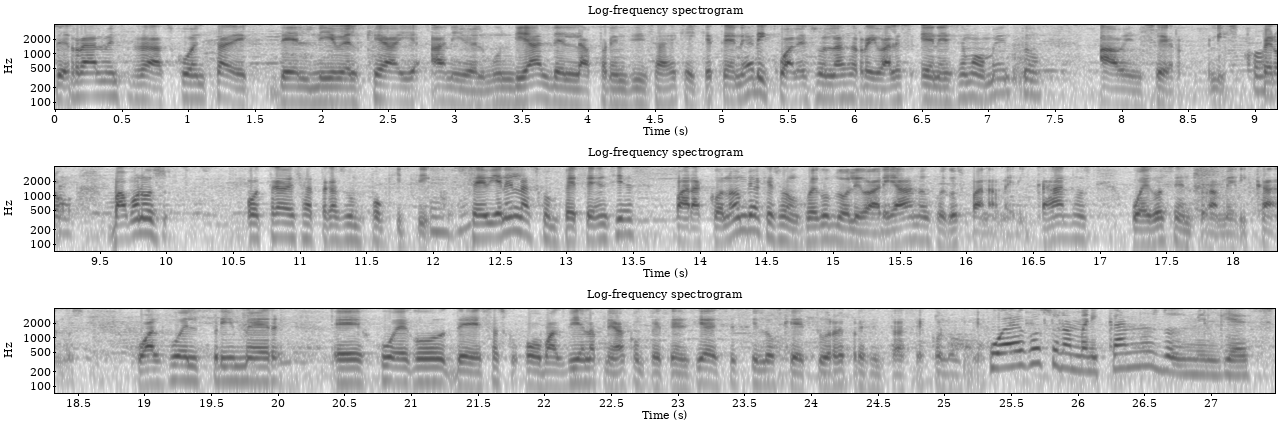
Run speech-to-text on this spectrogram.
realmente te das cuenta del nivel que hay a nivel mundial, del aprendizaje que hay que tener y cuáles son las rivales en ese momento a vencer. Listo. Pero vámonos otra vez atrás un poquitico. Se vienen las competencias para Colombia, que son Juegos Bolivarianos, Juegos Panamericanos, Juegos Centroamericanos. ¿Cuál fue el primer eh, juego de esas, o más bien la primera competencia de ese estilo que tú representaste a Colombia? Juegos Suramericanos 2010.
